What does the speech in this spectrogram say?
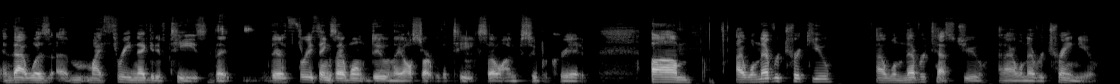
and that was uh, my three negative T's. That there are three things I won't do, and they all start with a T. So I'm super creative. Um, I will never trick you. I will never test you, and I will never train you.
